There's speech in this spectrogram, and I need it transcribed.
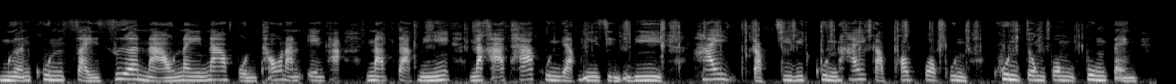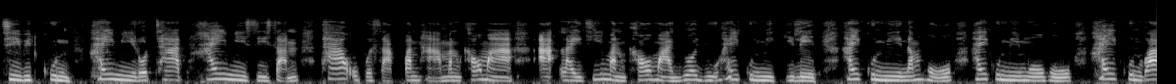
เหมือนคุณใส่เสื้อหนาวในหน้าฝนเท่านั้นเองค่ะ นับจากนี้นะคะ ถ้าคุณอยากมีสิ่งดีๆให้กับชีวิตคุณให้กับครอบครัวคุณ คุณจงปรุงปรุงแต่งชีวิตคุณให้มีรสชาติ ให้มีสีสัน ถ้าอุปสรรคปัญหามันเข้ามา อะไรที่มันเข้ามายั่วยุให้คุณมีกิเลส ให้คุณมีน้ำโห ให้คุณมีโมโห ให้คุณว่า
